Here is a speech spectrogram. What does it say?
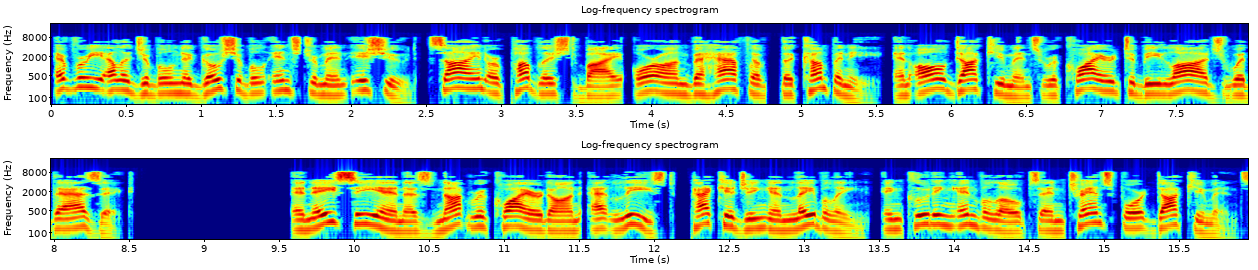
every eligible negotiable instrument issued, signed or published by, or on behalf of, the company, and all documents required to be lodged with ASIC. An ACN is not required on at least, packaging and labeling, including envelopes and transport documents,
